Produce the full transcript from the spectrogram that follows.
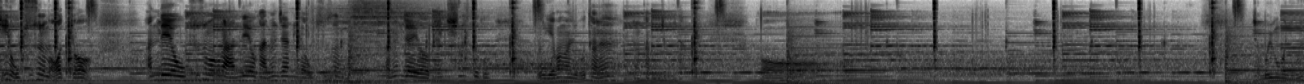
찐 옥수수를 먹었죠. 안 돼요. 옥수수 먹으면 안 돼요. 감염자입니다. 옥수수는 감염자예요. 백신 있어도 그 예방하지 못하는 그런 감염자입니다. 어. 자, 뭘 먹었냐고요?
